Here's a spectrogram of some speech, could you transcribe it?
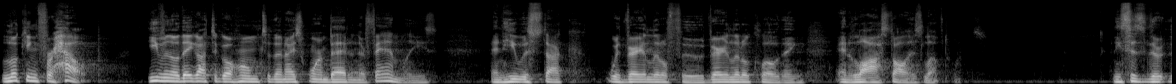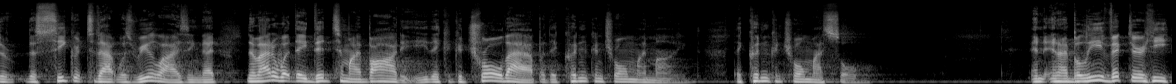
looking for help, even though they got to go home to the nice warm bed and their families, and he was stuck with very little food, very little clothing, and lost all his loved ones. And he says the, the, the, secret to that was realizing that no matter what they did to my body, they could control that, but they couldn't control my mind. They couldn't control my soul. And, and I believe Viktor, he,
